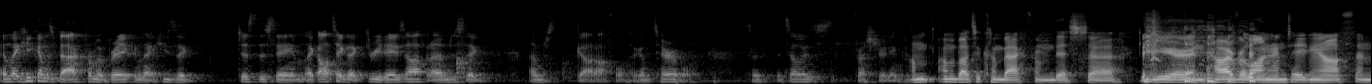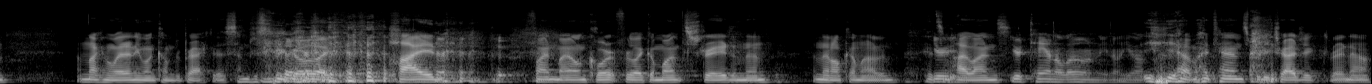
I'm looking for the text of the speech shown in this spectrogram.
And like he comes back from a break and like he's like just the same. Like i'll take like three days off and i'm just like i'm just god awful. Like i'm terrible. So it's always frustrating i'm, I'm about to come back from this uh, year and however long i'm taking off and i'm not going to let anyone come to practice i'm just going to go like hide find my own court for like a month straight and then and then I'll come out and hit some high lines. Your tan alone, you know. You yeah, my tan's pretty tragic right now.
